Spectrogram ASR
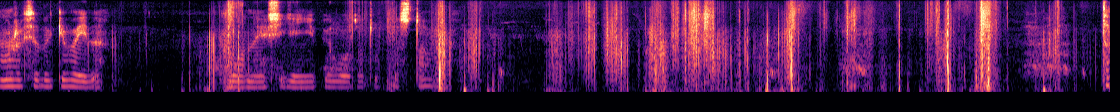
Може все-таки вийде. Ладно, я сидіння пілота тут поставлю. Та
